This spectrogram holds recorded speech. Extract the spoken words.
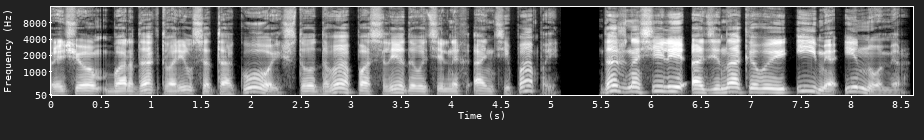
Причем бардак творился такой, что два последовательных антипапы даже носили одинаковые имя и номер,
